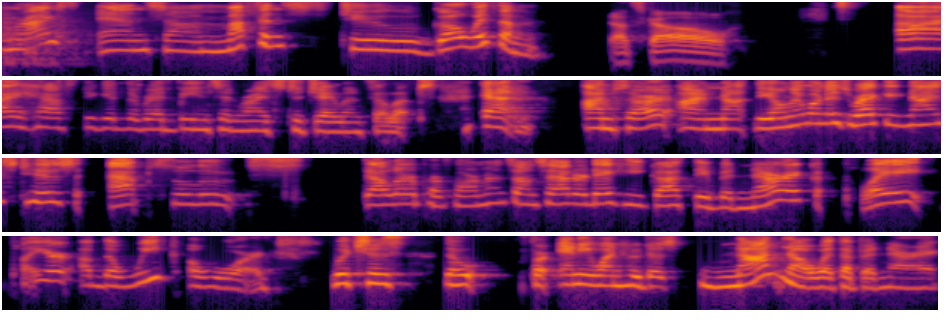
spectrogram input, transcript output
And rice and some muffins to go with them. Let's go. I have to give the red beans and rice to Jaelan Phillips. And I'm sorry, I'm not the only one who's recognized his absolute stellar performance on Saturday. He got the Bednarik Play Player of the Week award, which is the for anyone who does not know what the Bednarik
